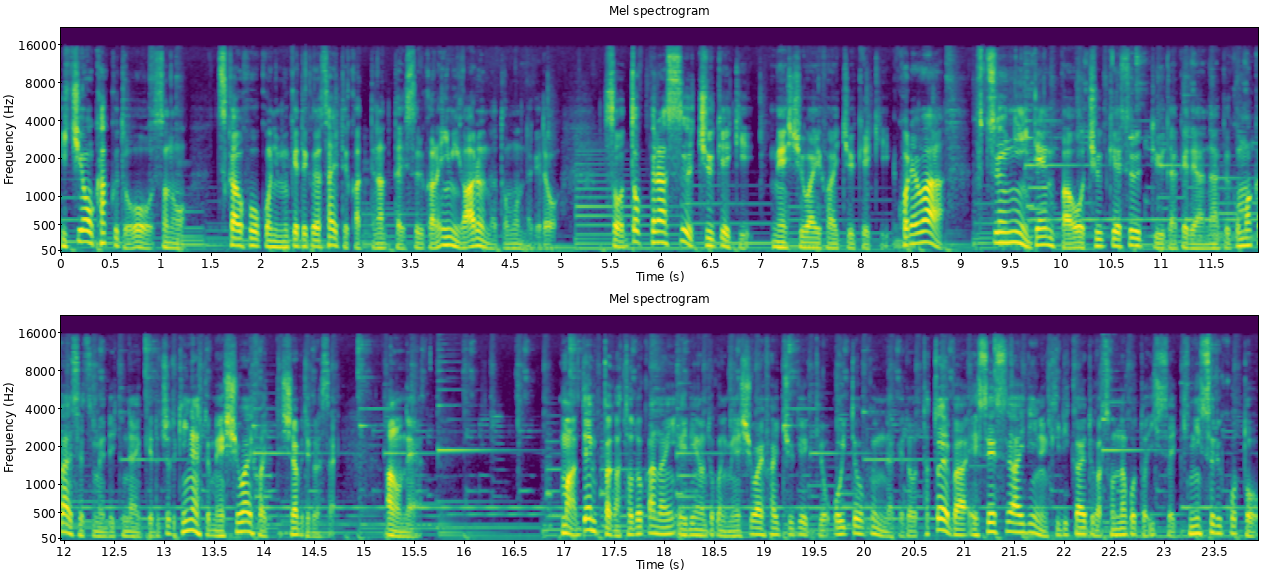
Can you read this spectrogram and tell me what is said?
一応角度をその使う方向に向けてくださいとかってなったりするから意味があるんだと思うんだけど。そう。とプラス中継機。メッシュ Wi-Fi 中継機。これは普通に電波を中継するっていうだけではなく細かい説明できないけどちょっと気になる人メッシュ Wi-Fi って調べてください。あのねまあ電波が届かないエリアのところにメッシュ Wi-Fi 中継機を置いておくんだけど例えば SSID の切り替えとかそんなことを一切気にすること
